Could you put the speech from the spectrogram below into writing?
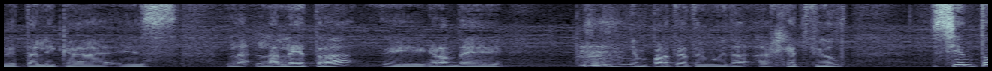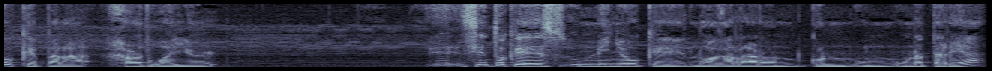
Metallica es la, letra, eh, grande en parte atribuida a Hetfield. Siento que para Hardwire, eh, siento que es un niño que lo agarraron con un- una tarea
